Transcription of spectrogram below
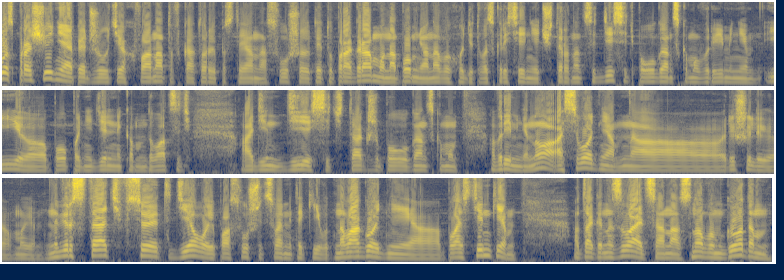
вас прощения, опять же, у тех фанатов, которые постоянно слушают эту программу. Напомню, она выходит в воскресенье 14.10 по луганскому времени и э, по понедельникам 21.10 также по луганскому времени. Ну, а сегодня э, решили мы наверстать все это дело и послушать с вами такие вот новогодние э, пластинки. Вот так и называется она «С Новым годом».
